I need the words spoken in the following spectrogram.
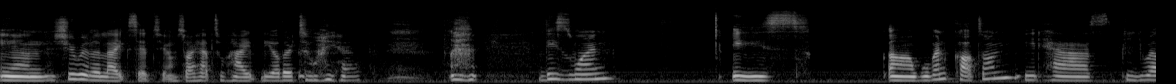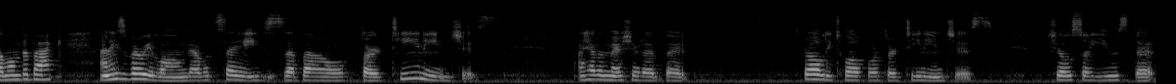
And she really likes it too, so I had to hide the other two I have. this one is uh, woven cotton. It has PUL on the back and it's very long. I would say it's about 13 inches. I haven't measured it, but it's probably 12 or 13 inches. She also used it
